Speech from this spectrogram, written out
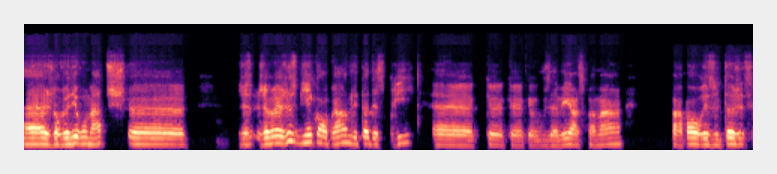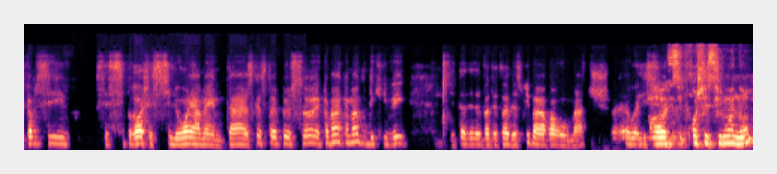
Euh, je vais revenir au match. J'aimerais juste bien comprendre l'état d'esprit euh, que, que- vous avez en ce moment par rapport aux résultats. C'est comme si c'est si proche et si loin en même temps. Est-ce que c'est un peu ça? Comment, comment vous décrivez votre état d'esprit par rapport au match? Euh, l'issue? Oh, si proche et si loin, non.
